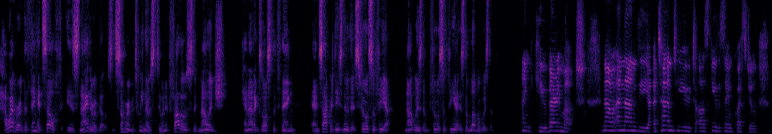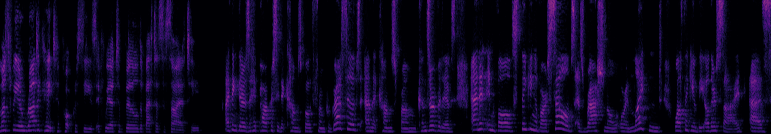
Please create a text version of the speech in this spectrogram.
However, the thing itself is neither of those. It's somewhere in between those two, and it follows that knowledge cannot exhaust the thing. And Socrates knew this philosophia, not wisdom. Philosophia is the love of wisdom. Thank you very much. Now, Anandi, I turn to you to ask you the same question. Must we eradicate hypocrisies if we are to build a better society? I think there's a hypocrisy that comes both from progressives and that comes from conservatives, and it involves thinking of ourselves as rational or enlightened while thinking of the other side as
